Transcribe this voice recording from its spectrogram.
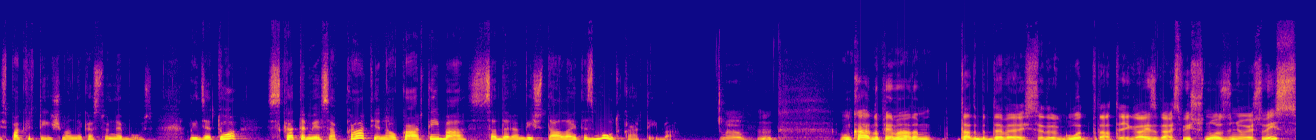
es pakritīšu, man nekas tur nebūs. Līdz ar to skatāmies apkārt, ja nav kārtībā, sadarām visu tā, lai tas būtu kārtībā. Uh -huh. Un kā, nu, piemēram, darba devējs ir godprātīgi aizgājis, visu noziņojis, viss,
